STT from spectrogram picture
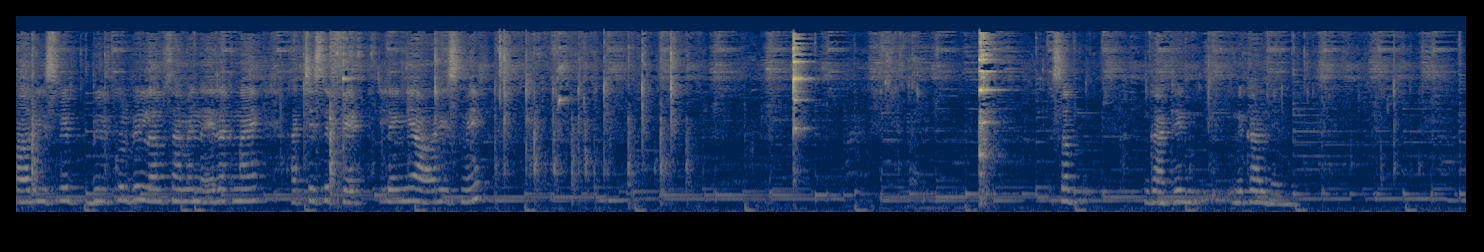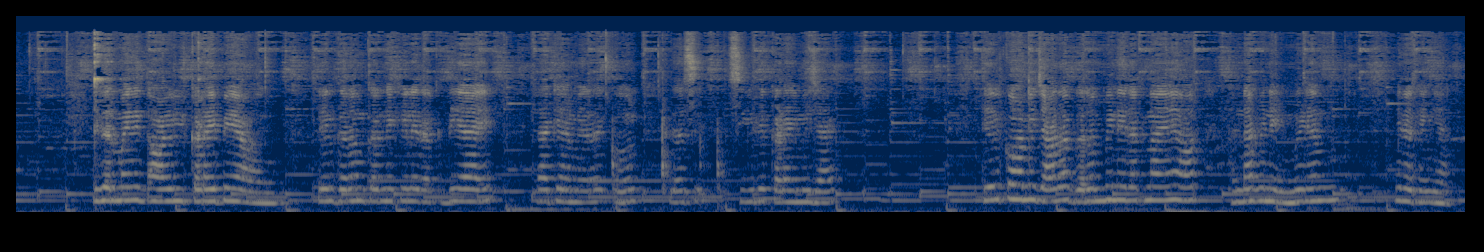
और इसमें बिल्कुल भी लम्स हमें नहीं रखना है। अच्छे से फेंट लेंगे और इसमें। सब गाठे निकाल देंगे। इधर मैंने ऑयल कढ़ाई पे तेल गरम करने के लिए रख दिया है, ताकि हमारे कोल सीधे कढ़ाई में जाए। तेल को हमें ज़्यादा गरम भी नहीं रखना है और ठंडा भी नहीं, मीडियम ही रखेंगे आप।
